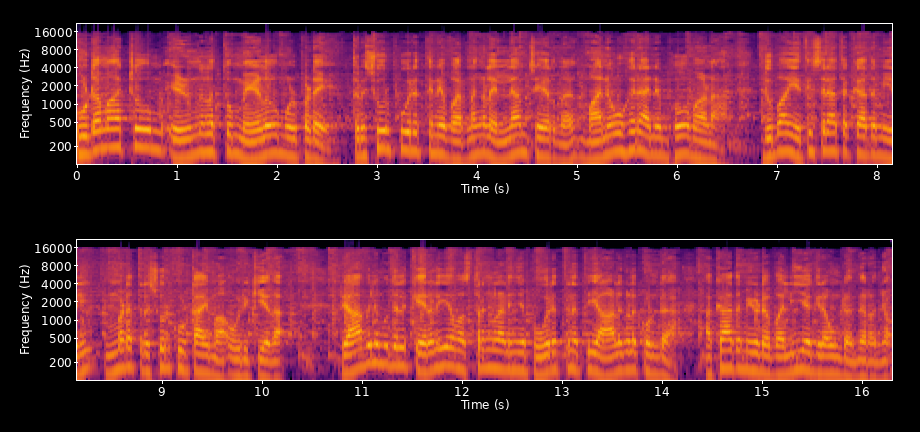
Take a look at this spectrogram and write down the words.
കുടമാറ്റവും എഴുന്നള്ളത്തും മേളവും ഉൾപ്പെടെ തൃശൂർ പൂരത്തിന്റെ വർണങ്ങളെല്ലാം ചേർന്ന് മനോഹര അനുഭവമാണ് ദുബായ് എത്തിസലാത്ത് അക്കാദമിയിൽ നമ്മുടെ തൃശൂർ കൂട്ടായ്മ ഒരുക്കിയത്. രാവിലെ മുതൽ കേരളീയ വസ്ത്രങ്ങൾ അണിഞ്ഞ് പൂരത്തിനെത്തിയ ആളുകളെ കൊണ്ട് അക്കാദമിയുടെ വലിയ ഗ്രൗണ്ട് നിറഞ്ഞു.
